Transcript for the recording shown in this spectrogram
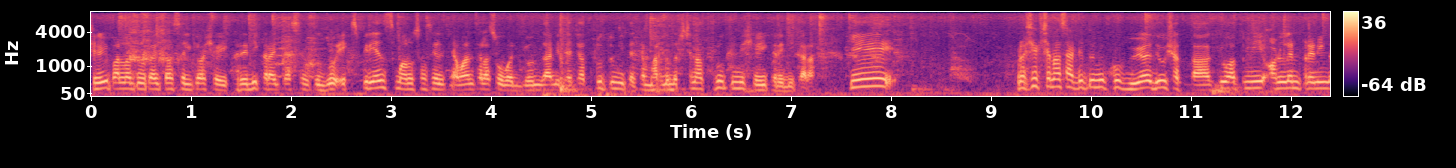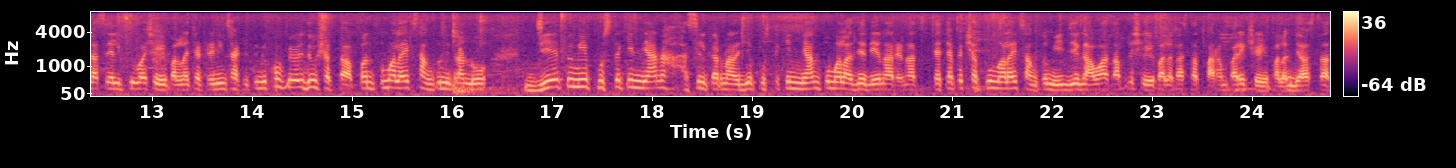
शेळी पालन उतरायचं असेल किंवा शेळी खरेदी करायची असेल तर जो एक्सपिरियन्स माणूस असेल त्या माणसाला सोबत घेऊन जा आणि त्याच्या थ्रू तुम्ही त्याच्या मार्गदर्शना थ्रू तुम्ही शेळी खरेदी करा. की प्रशिक्षणासाठी तुम्ही खूप वेळ देऊ शकता किंवा तुम्ही ऑनलाईन ट्रेनिंग असेल किंवा शेळीपालनाच्या ट्रेनिंगसाठी तुम्ही खूप वेळ देऊ शकता. पण तुम्हाला एक सांगतो मित्रांनो जे तुम्ही पुस्तकी ज्ञान हासिल करणार जे पुस्तकी ज्ञान तुम्हाला जे देणार आहे ना त्याच्यापेक्षा तुम्हाला एक सांगतो मी जे गावात आपले शेळीपालक असतात पारंपरिक शेळीपालक जे असतात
